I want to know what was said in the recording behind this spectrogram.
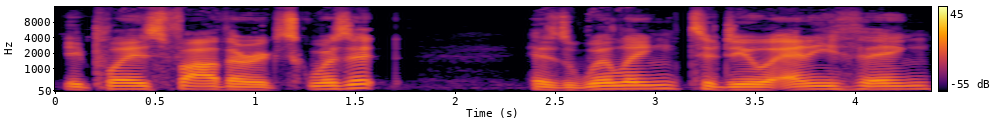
He plays father exquisite. His willing to do anything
